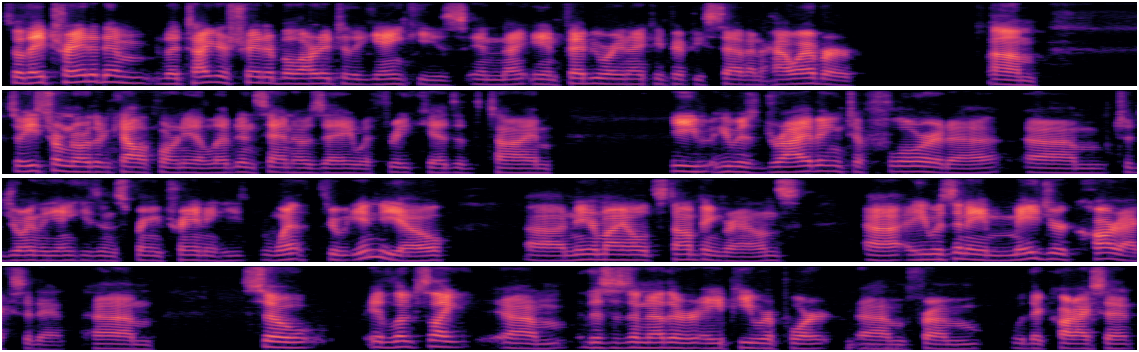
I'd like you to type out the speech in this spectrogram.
So they traded him. The Tigers traded Belardi to the Yankees in in February 1957. However, um, so he's from Northern California, lived in San Jose with three kids at the time. He he was driving to Florida um, to join the Yankees in spring training. He went through Indio uh, near my old stomping grounds. Uh, he was in a major car accident. Um, so it looks like um, this is another AP report um, from the car accident.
